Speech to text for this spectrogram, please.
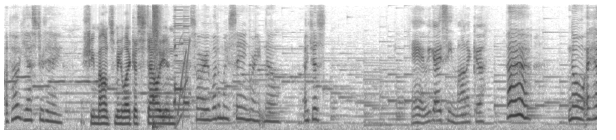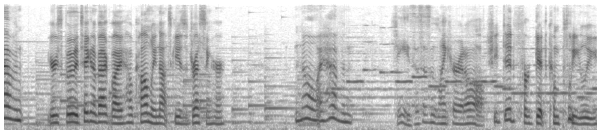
About yesterday. She mounts me like a stallion. Sorry, what am I saying right now? I just. Hey, have you guys seen Monika? Ah! No, I haven't. Yuri's clearly taken aback by how calmly Natsuki is addressing her. No, I haven't. Jeez, this isn't like her at all. She did forget completely.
